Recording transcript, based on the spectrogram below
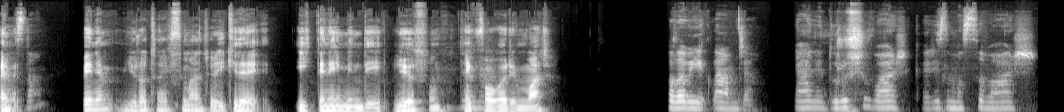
Evet. birazdan. Benim Euro Truck Simulator 2'de ilk deneyimin değil biliyorsun. Tek favorim var. Kala bıyıklı amca. Yani duruşu var, karizması var.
